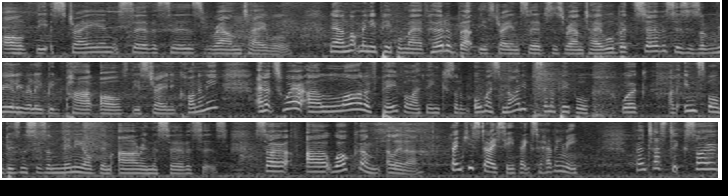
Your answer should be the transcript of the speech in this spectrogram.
of the Australian Services Roundtable. Now, not many people may have heard about the Australian Services Roundtable, but services is a really, really big part of the Australian economy, and it's where a lot of people, I think, sort of almost 90% of people work in small businesses, and many of them are in the services. So, uh, welcome, Elena. Thank you, Stacey. Thanks for having me. Fantastic. So,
